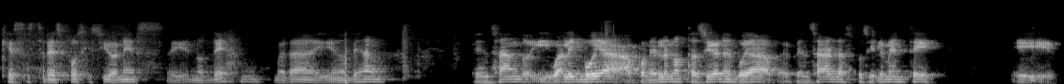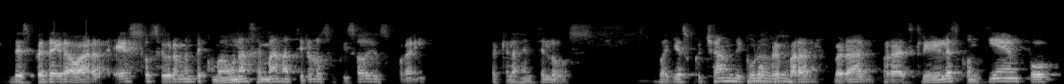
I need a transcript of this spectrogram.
que esas tres posiciones eh, nos dejan, ¿verdad? Y nos dejan pensando. Igual voy a, a ponerle anotaciones, voy a pensarlas, posiblemente eh, después de grabar eso, seguramente como en una semana tiro los episodios por ahí, para que la gente los vaya escuchando y como preparar, ¿verdad? Para escribirles con tiempo.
